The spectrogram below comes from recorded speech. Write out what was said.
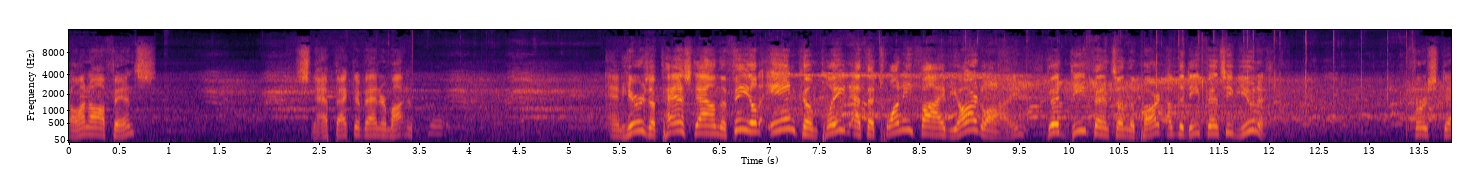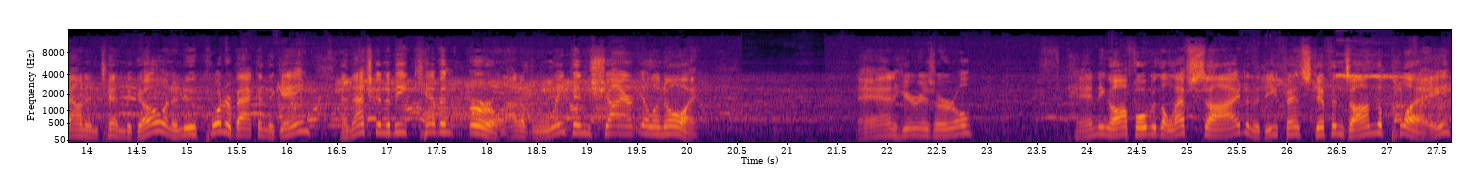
on offense. Snap back to Vander Maten. And here's a pass down the field, incomplete at the 25 yard line. Good defense on the part of the defensive unit. First down and 10 to go, and a new quarterback in the game, and that's going to be Kevin Earl out of Lincolnshire, Illinois. And here is Earl handing off over the left side, and the defense stiffens on the play.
